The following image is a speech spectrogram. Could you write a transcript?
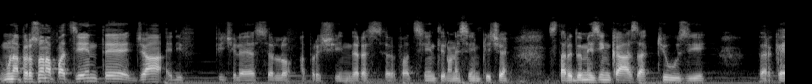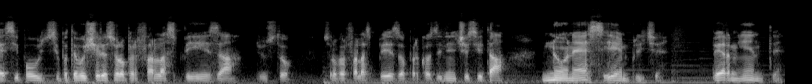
Una persona paziente già è difficile esserlo, a prescindere, essere pazienti non è semplice. Stare due mesi in casa chiusi perché si, può- si poteva uscire solo per fare la spesa, giusto? Solo per fare la spesa o per cose di necessità, non è semplice, per niente.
